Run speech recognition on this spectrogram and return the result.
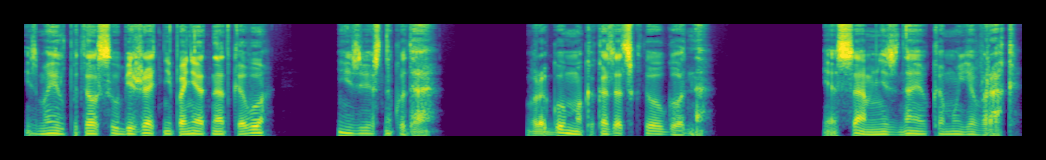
Измаил пытался убежать непонятно от кого, неизвестно куда. Врагом мог оказаться кто угодно. Я сам не знаю, кому я враг.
